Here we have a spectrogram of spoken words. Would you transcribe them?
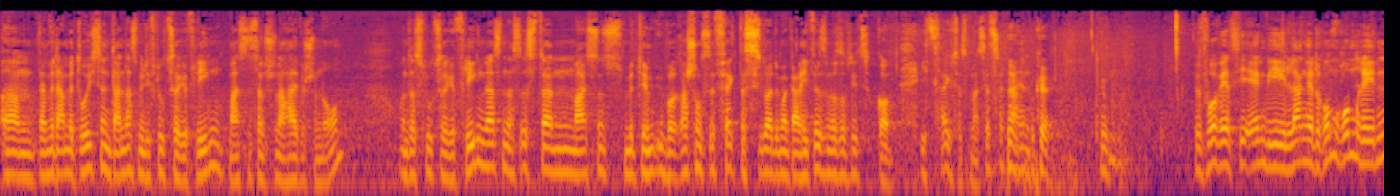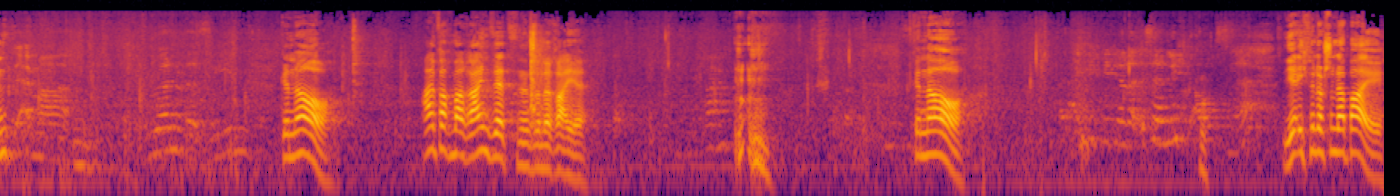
Ähm, wenn wir damit durch sind, dann lassen wir die Flugzeuge fliegen, meistens dann schon eine halbe Stunde um. Und das Flugzeuge fliegen lassen, das ist dann meistens mit dem Überraschungseffekt, dass die Leute mal gar nicht wissen, was auf sie zukommt. Ich zeige das mal. Setz euch mal ja, hin. Okay. Bevor wir jetzt hier irgendwie lange drum rumreden. Genau. Einfach mal reinsetzen in so eine Reihe. Genau. Ja, ich bin doch schon dabei.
